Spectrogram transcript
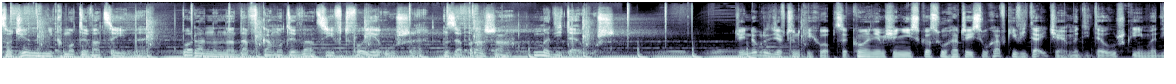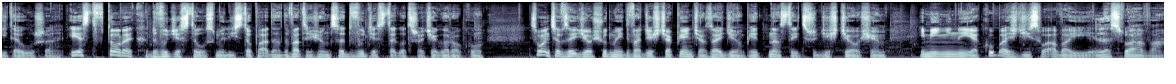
Codziennik motywacyjny. Poranna dawka motywacji w Twoje uszy. Zaprasza Mediteusz. Dzień dobry dziewczynki i chłopcy, kłaniam się nisko, słuchacze i słuchawki, witajcie, Mediteuszki i Mediteusze. Jest wtorek, 28 listopada 2023 roku. Słońce wzejdzie o 7.25, a zajdzie o 15.38. Imieniny Jakuba, Zdzisława i Lesława.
